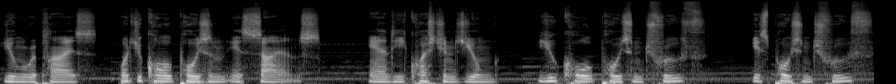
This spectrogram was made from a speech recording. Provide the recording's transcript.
Jung replies, What you call poison is science and he questions Jung You call poison truth? Is poison truth,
